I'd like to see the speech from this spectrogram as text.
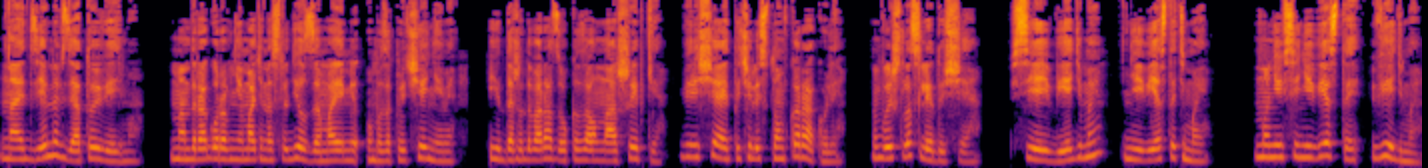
на отдельно взятую ведьму. Мандрагора внимательно следил за моими умозаключениями и даже два раза указал на ошибки, верещая тыча листом в каракуле. Вышло следующее. Все ведьмы — невесты тьмы. Но не все невесты — ведьмы.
